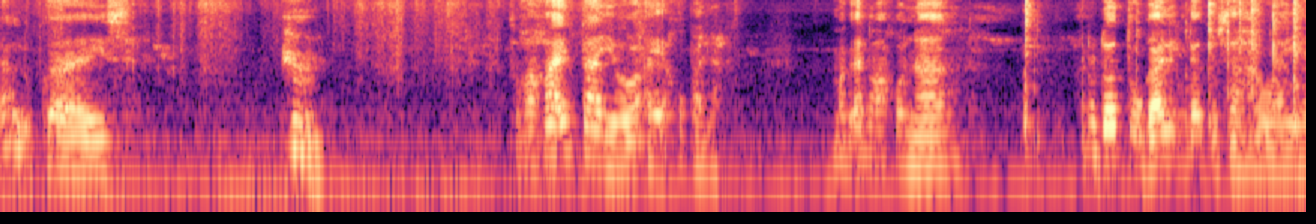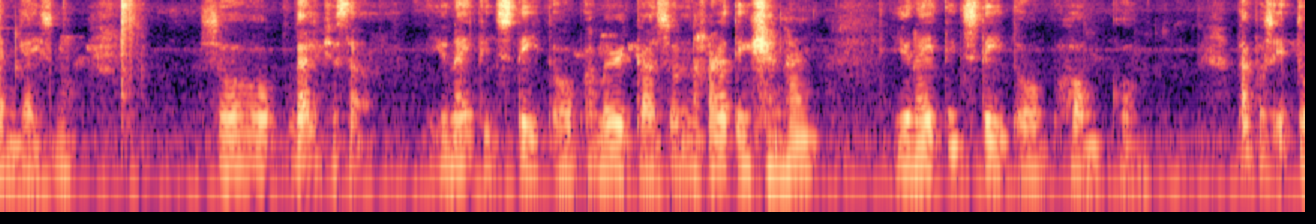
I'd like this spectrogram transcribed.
Hello guys. so kakain tayo, ay ako pala. Mag-ano ako ng ano daw to, galing daw to sa Hawaiian guys, no? So, galing siya sa United States of America. So, nakarating siya ng United States of Hong Kong. Tapos ito,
